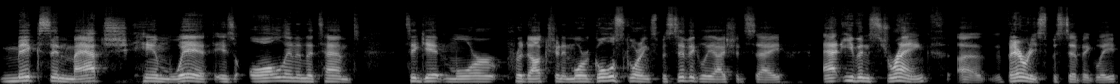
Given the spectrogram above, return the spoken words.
mix and match him with is all in an attempt to get more production and more goal scoring specifically i should say at even strength uh, very specifically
